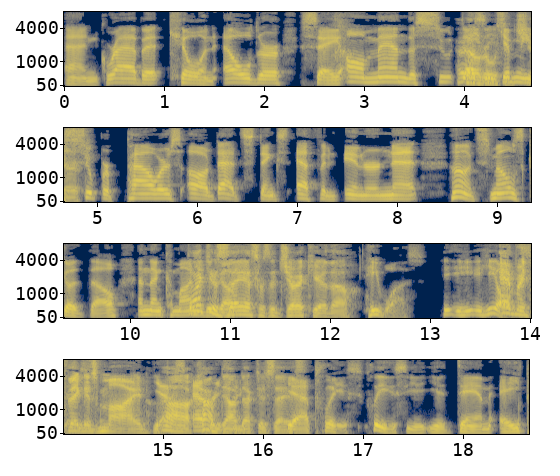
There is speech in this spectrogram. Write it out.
and grab it, kill an elder, say, "Oh man, the suit doesn't give me jerk. superpowers. Oh, that stinks, effing internet. Huh? It smells good though." And then come on, Dr. Zaius was a jerk here, though. He was. He, he, he always Everything is mine. Yes, oh, calm down, Dr. Zaius. Yeah, please, please, you, you damn ape.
